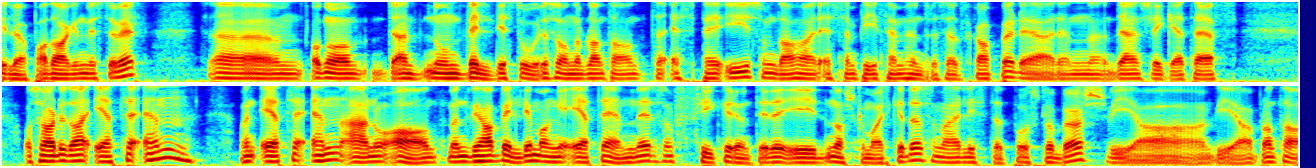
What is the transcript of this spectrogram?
i, løpet av dagen hvis du vil. Uh, og nå, det er noen veldig store sånne, bl.a. SPY, som da har SMP 500-selskaper. Det, det er en slik ETF. Og så har du da ETN. Og en ETN er noe annet, men vi har veldig mange ETN-er som fyker rundt i det, i det norske markedet, som er listet på Oslo Børs via, via bl.a.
